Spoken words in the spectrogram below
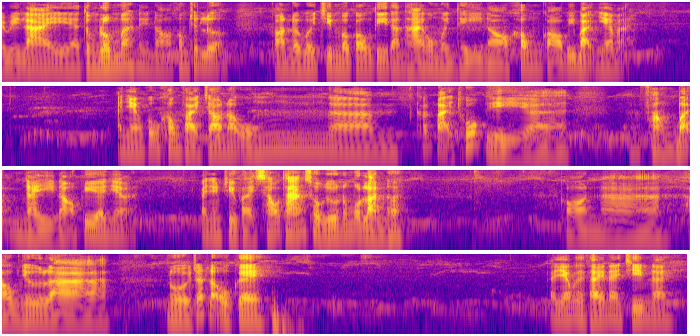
tại vì lai à, tùm lum á thì nó không chất lượng. Còn đối với chim bồ câu titan thái của mình thì nó không có bị bệnh nha em ạ. Anh em cũng không phải cho nó uống uh, các loại thuốc gì uh, phòng bệnh này nọ kia anh em ạ. Anh em chỉ phải 6 tháng sổ du nó một lần thôi. Còn uh, hầu như là nuôi rất là ok. Anh em có thể thấy này chim này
